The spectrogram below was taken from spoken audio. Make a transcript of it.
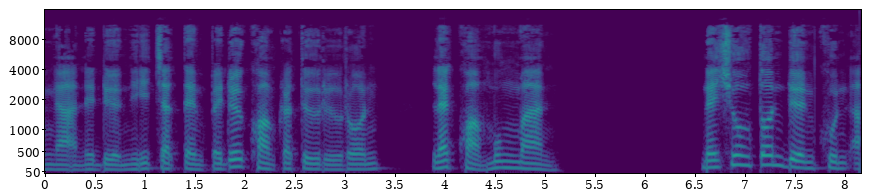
ำงานในเดือนนี้จะเต็มไปด้วยความกระตือรือร้น และความมุ่งมั่นในช่วงต้นเดือนคุณอ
